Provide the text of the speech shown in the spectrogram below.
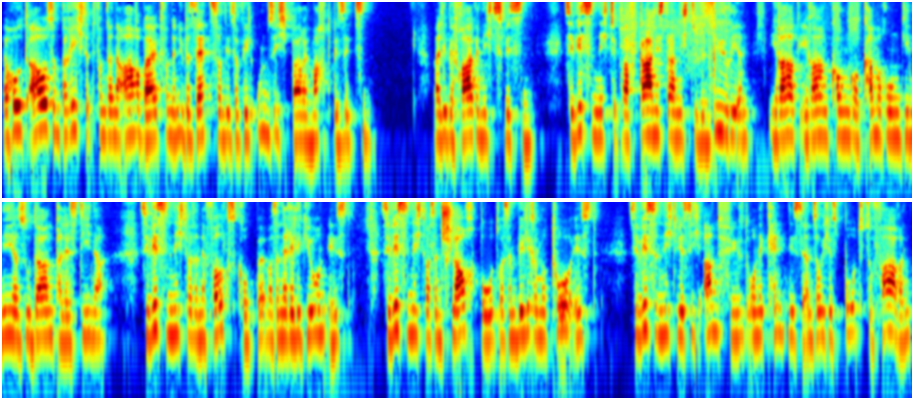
Er holt aus und berichtet von seiner Arbeit, von den Übersetzern, die so viel unsichtbare Macht besitzen. Weil die Befrager nichts wissen. Sie wissen nichts über Afghanistan, nichts über Syrien, Irak, Iran, Kongo, Kamerun, Guinea, Sudan, Palästina. Sie wissen nicht, was eine Volksgruppe, was eine Religion ist. Sie wissen nicht, was ein Schlauchboot, was ein billiger Motor ist. Sie wissen nicht, wie es sich anfühlt, ohne Kenntnisse ein solches Boot zu fahren.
